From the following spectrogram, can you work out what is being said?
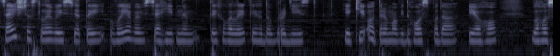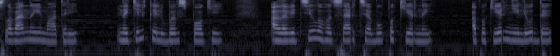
Цей щасливий святий виявився гідним тих великих добродійств, які отримав від Господа і Його благословенної Матері не тільки любив спокій, але від цілого серця був покірний, а покірні люди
